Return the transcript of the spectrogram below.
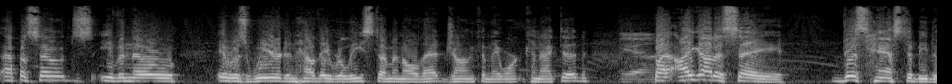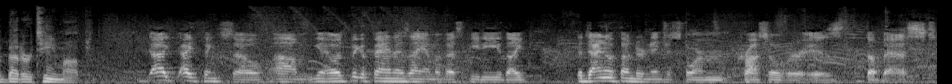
episodes, even though it was weird in how they released them and all that junk and they weren't connected. Yeah. But I gotta say, this has to be the better team up. I, I think so. Um, you know, as big a fan as I am of SPD, like the Dino Thunder Ninja Storm crossover is the best.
